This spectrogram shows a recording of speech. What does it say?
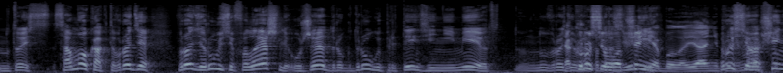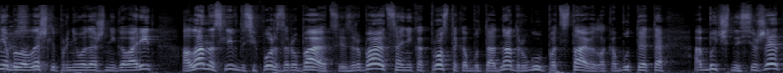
Ну, то есть, само как-то, вроде, вроде Русев и Лэшли уже друг к другу претензий не имеют. Ну, вроде Так Русева вообще не было, я не Руси понимаю, вообще не было. Лэшли про него даже не говорит, а Лана с Лив до сих пор зарубаются. И зарубаются они как просто, как будто одна другую подставила, как будто это обычный сюжет,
